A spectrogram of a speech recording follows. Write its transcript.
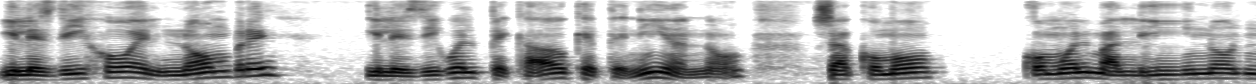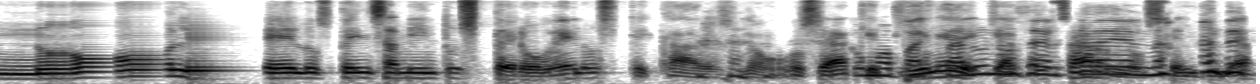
y les dijo el nombre y les dijo el pecado que tenían, ¿no? O sea, como como el maligno no lee los pensamientos, pero ve los pecados, ¿no? O sea, que tiene de qué acusarnos el día.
